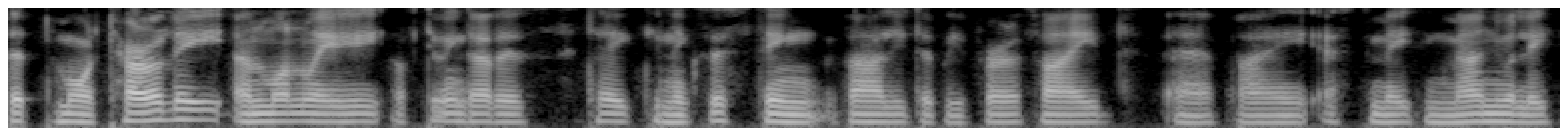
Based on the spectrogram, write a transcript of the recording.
bit more thoroughly and one way of doing that is to take an existing value that we verified uh, by estimating manually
